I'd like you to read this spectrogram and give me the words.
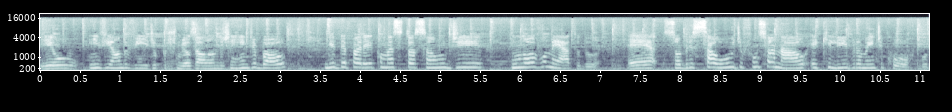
Eu enviando vídeo para os meus alunos de handball, me deparei com uma situação de um novo método. É sobre saúde funcional, equilíbrio mente e corpo.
